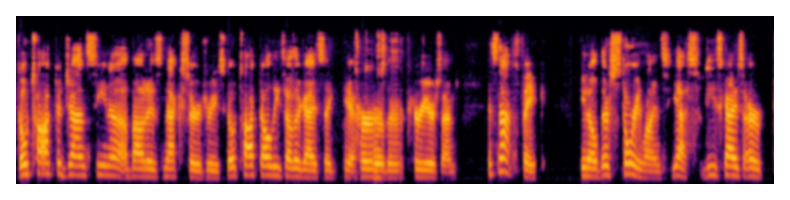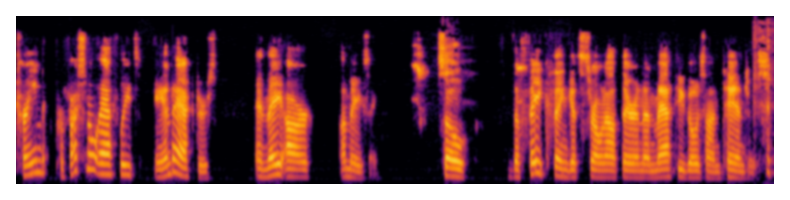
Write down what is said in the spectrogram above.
go talk to John Cena about his neck surgeries. Go talk to all these other guys that get hurt or their careers end. It's not fake. You know, there's storylines. Yes, these guys are trained professional athletes and actors, and they are amazing. So the fake thing gets thrown out there, and then Matthew goes on tangents.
